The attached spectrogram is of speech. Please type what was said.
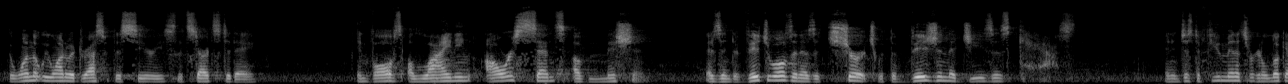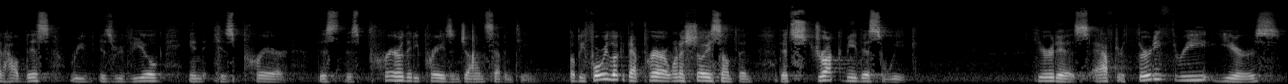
The one that we want to address with this series that starts today. involves aligning our sense of mission as individuals and as a church with the vision that Jesus cast. And in just a few minutes, we're going to look at how this re- is revealed in his prayer, this, this prayer that he prays in John 17. But before we look at that prayer, I want to show you something that struck me this week. Here it is. After 33 years,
